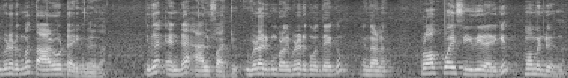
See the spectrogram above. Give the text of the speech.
ഇവിടെ എടുക്കുമ്പോൾ താഴോട്ടായിരിക്കും വരുന്നത് ഇത് എന്റെ ആൽഫ ടു. ഇവിടെ എടുക്കുമ്പോഴോ? ഇവിടെ എടുക്കുമ്പോഴത്തേക്കും എന്താണ്? ക്ലോക്ക് വൈസ് രീതിയിലായിരിക്കും മൊമെന്റ് വരുന്നത്.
